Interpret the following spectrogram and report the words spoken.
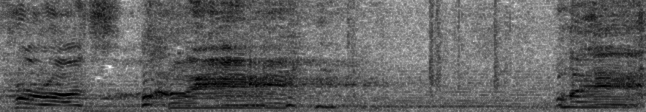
For us! Please! Please!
